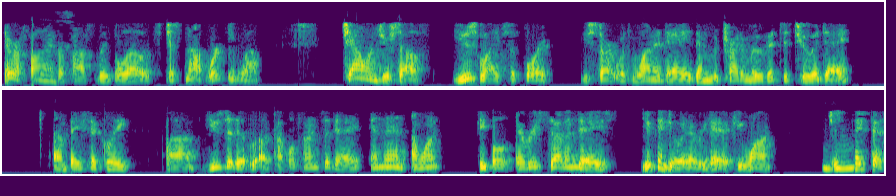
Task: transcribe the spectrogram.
They're a five Yes. or possibly below. It's just not working well. Challenge yourself. Use life support. You start with one a day, then we try to move it to two a day. Um, basically, use it a, couple times a day, and then I want people every seven days. You can do it every day if you want. Just Mhm. take that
